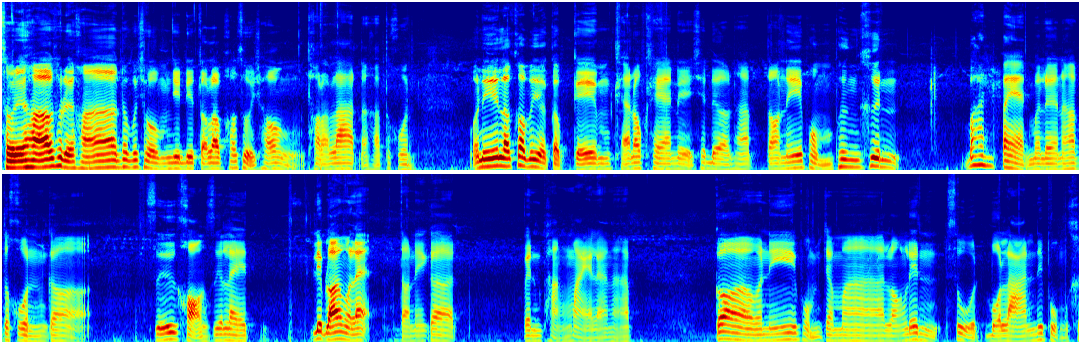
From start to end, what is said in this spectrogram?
สวัสดีครับ สวัสดีครับท่านผู้ชมยินดีต้อนรับเข้าสู่ช่องทรราชนะครับทุกคน วันนี้เราก็มาอยู่กับเกม Cat of Can เนี่ยเช่นเดิมครับ ตอนนี้ผมเพิ่งขึ้นบ้านแปดมาเลยนะครับ ทุกคนก็ซื้อของซื้ออะไรเรียบร้อยหมดแล้ว ตอนนี้ก็เป็นผังใหม่แล้วนะครับ ก็วันนี้ผมจะมาลองเล่นสูตรโบราณที่ผมเค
